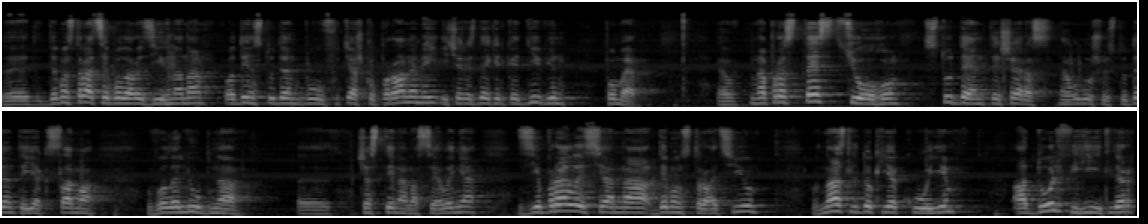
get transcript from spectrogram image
Е, Демонстрація була розігнана. Один студент був тяжко поранений, і через декілька днів він помер. Е, На протест цього студенти, ще раз наголошую, студенти, як сама волелюбна е, частина населення, зібралися на демонстрацію, внаслідок якої Адольф Гітлер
